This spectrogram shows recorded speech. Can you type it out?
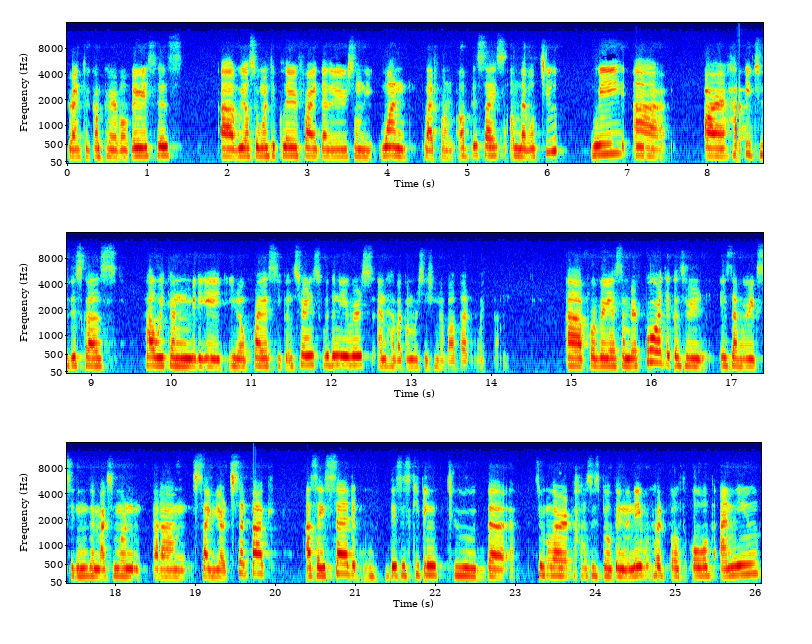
granted comparable variances. Uh, we also want to clarify that there is only one platform of this size on level 2. We uh, are happy to discuss how we can mitigate, you know, privacy concerns with the neighbors and have a conversation about that with them. Uh, for variance number four, the concern is that we're exceeding the maximum um, side yard setback. As I said, this is keeping to the similar houses built in the neighborhood, both old and new.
